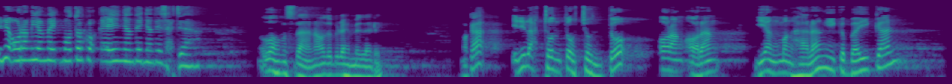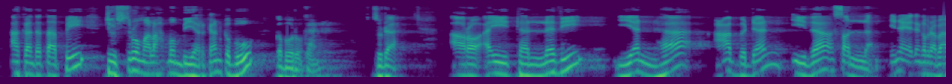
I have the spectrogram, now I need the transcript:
Ini orang yang naik motor kok kayak nyantai-nyantai saja. Allah musta'an. Maka inilah contoh-contoh orang-orang yang menghalangi kebaikan akan tetapi justru malah membiarkan kebu keburukan. Sudah. Ara'aita alladhi yanha 'abdan idza shalla. Ini ayat yang keberapa?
